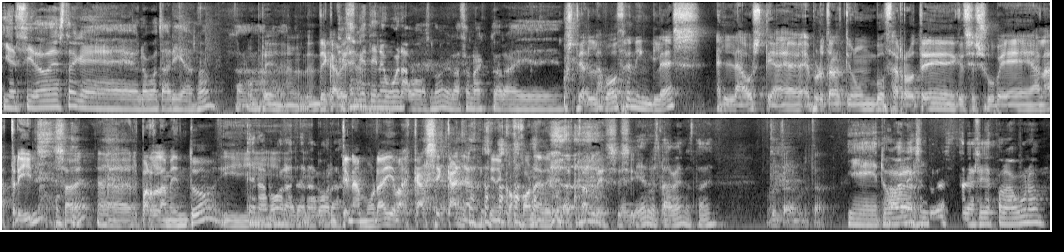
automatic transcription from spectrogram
Y el Cido de este que lo votarías, ¿no? O sea, Hombre, de Dicen cabeza. que tiene buena voz, ¿no? Que lo hace un actor ahí... Hostia, la voz en inglés es la hostia, es- es brutal. Tiene un vocerrote que se sube al atril, ¿sabes? Al parlamento y. Te enamora, te enamora. Te enamora y Abascal se calla, no tiene cojones de contestarle. Sí, sí. bien, está bien, está bien. Brutal, brutal. ¿Y tú, A Alex, entonces, te decides por alguno?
